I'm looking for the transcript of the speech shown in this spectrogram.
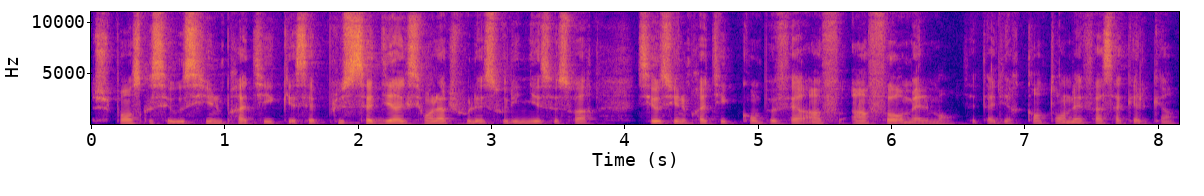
je pense que c'est aussi une pratique, et c'est plus cette direction-là que je voulais souligner ce soir, c'est aussi une pratique qu'on peut faire informellement, c'est-à-dire quand on est face à quelqu'un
